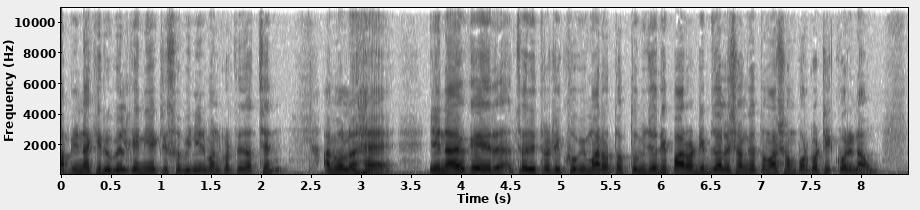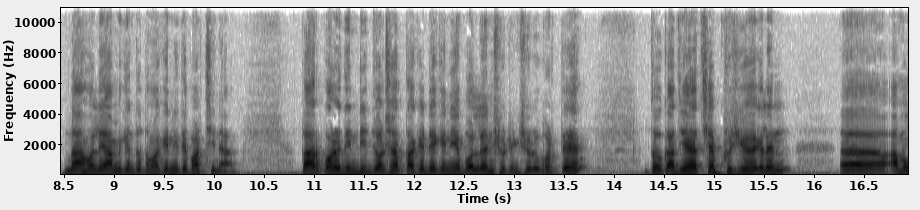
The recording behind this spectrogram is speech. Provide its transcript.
আপনি নাকি রুবেলকে নিয়ে একটি ছবি নির্মাণ করতে যাচ্ছেন? আমি বললাম হ্যাঁ। এ নায়কের চরিত্রটি খুবই মারাত্মক। তুমি যদি পারো ডিপজলের সঙ্গে তোমার সম্পর্ক ঠিক করে নাও। না হলে আমি কিন্তু তোমাকে নিতে পারছি না। তারপরে দিন ডিপজল সাহেব তাকে ডেকে নিয়ে বললেন, শুটিং শুরু করতে। তো কাজী হায়াত সাহেব খুশি হয়ে গেলেন। এবং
